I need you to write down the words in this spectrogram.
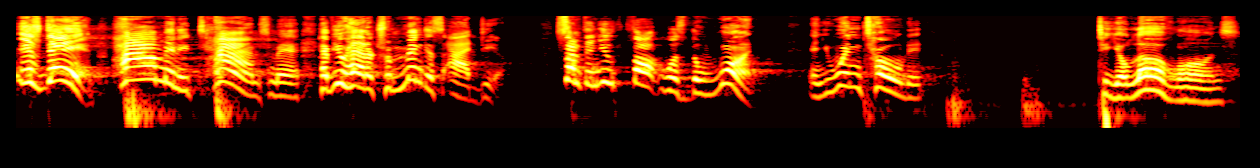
It's dead. How many times, man, have you had a tremendous idea? Something you thought was the one, and you and told it to your loved ones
